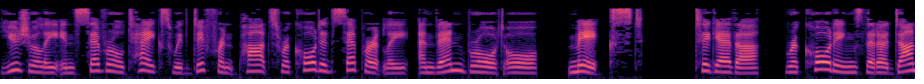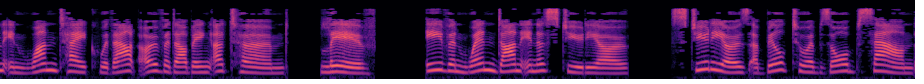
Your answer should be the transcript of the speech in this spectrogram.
usually in several takes with different parts recorded separately, and then brought or mixed together. Recordings that are done in one take without overdubbing are termed live, even when done in a studio. Studios are built to absorb sound,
